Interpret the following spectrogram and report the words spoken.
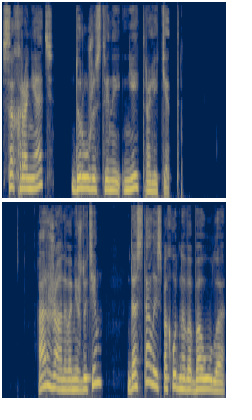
сохранять дружественный нейтралитет. Аржанова, между тем, достала из походного баула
